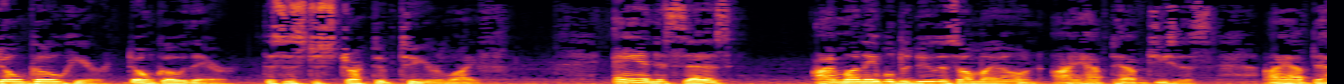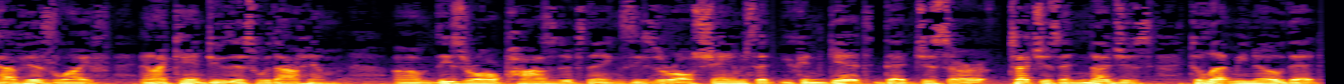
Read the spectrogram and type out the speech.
don't go here, don't go there. This is destructive to your life. And it says, I'm unable to do this on my own. I have to have Jesus. I have to have his life, and I can't do this without him. Um, these are all positive things. These are all shames that you can get that just are touches and nudges to let me know that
